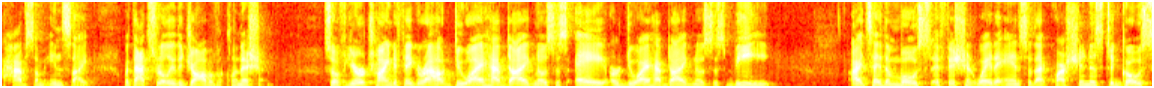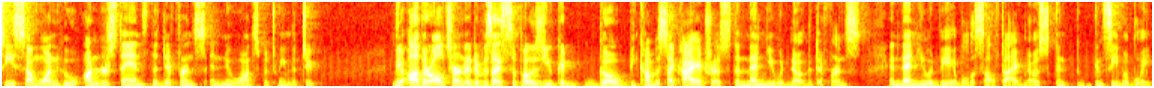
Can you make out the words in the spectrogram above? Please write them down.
have some insight, but that's really the job of a clinician. So if you're trying to figure out, do I have diagnosis A or do I have diagnosis B? I'd say the most efficient way to answer that question is to go see someone who understands the difference and nuance between the two. The other alternative is, I suppose, you could go become a psychiatrist and then you would know the difference and then you would be able to self diagnose con- conceivably.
